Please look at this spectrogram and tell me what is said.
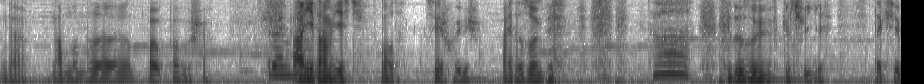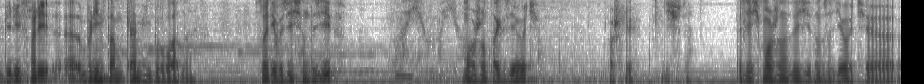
Да, нам надо по- повыше. Строим А, они башню. там есть. Вот, сверху, видишь? А, это зомби. Да. это зомби в кольчуге. Так, все, бери, смотри. Э, Блин, там камень был, ладно. Смотри, вот здесь андезит. Ой, ё-моё. Можно так сделать. Пошли, иди сюда. Здесь можно андезитом заделать. э,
